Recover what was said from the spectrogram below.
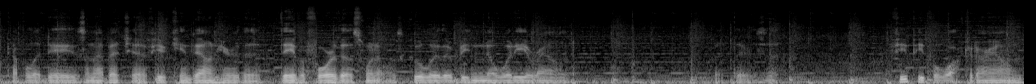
a couple of days, and I bet you if you came down here the day before this when it was cooler, there'd be nobody around. But there's a few people walking around.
